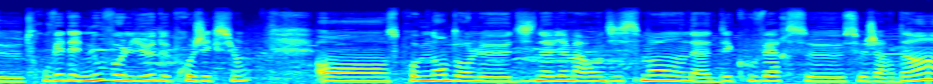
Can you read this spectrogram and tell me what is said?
de trouver des nouveaux lieux de projection. En se promenant dans le 19e arrondissement, on a découvert ce, jardin.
